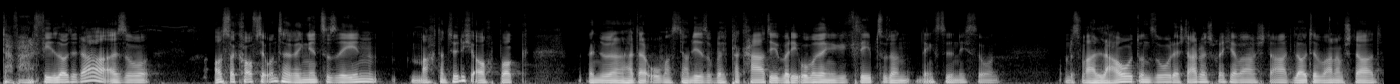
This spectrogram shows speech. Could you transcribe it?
da waren viele Leute da. Also Ausverkauf der Unterringe zu sehen, macht natürlich auch Bock. Wenn du dann halt da oben hast, da haben die so gleich Plakate über die Oberringe geklebt, so dann denkst du nicht so. Und, und es war laut und so, der Stadionsprecher war am Start, die Leute waren am Start.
